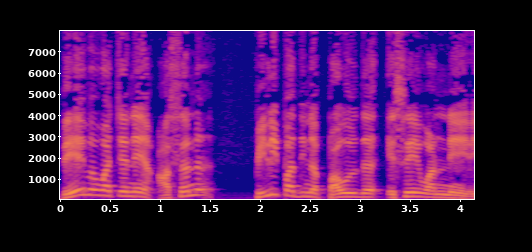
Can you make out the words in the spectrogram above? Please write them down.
දේව වචනය අසන පිළිපදින පවුල්ද එසේ වන්නේය.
